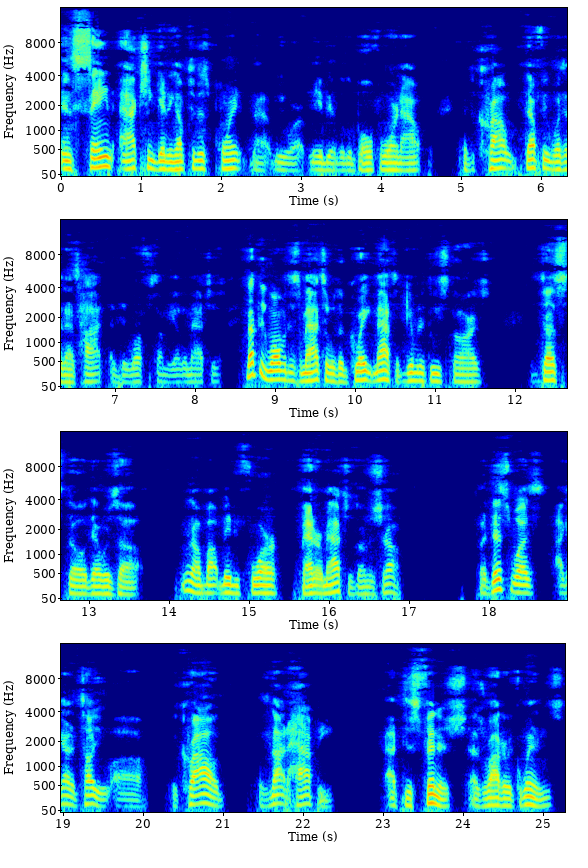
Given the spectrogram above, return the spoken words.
insane action getting up to this point that we were maybe a little both worn out. But the crowd definitely wasn't as hot as they were for some of the other matches. Nothing wrong with this match. It was a great match. I've given it three stars. Just though there was a, uh, you know, about maybe four better matches on the show. But this was, I gotta tell you, uh, the crowd was not happy at this finish as Roderick wins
